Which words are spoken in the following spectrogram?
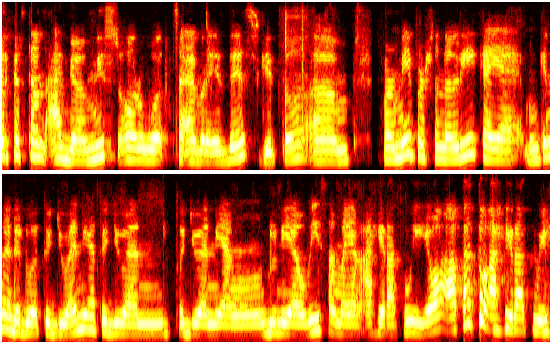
terkesan agamis or whatsoever it is gitu. Um, for me personally kayak mungkin ada dua tujuan ya tujuan tujuan yang duniawi sama yang akhiratwi. Oh apa tuh akhiratwi?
